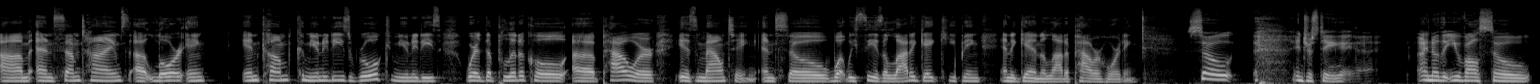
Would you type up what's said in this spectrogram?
um, and sometimes uh, lower income income communities, rural communities where the political uh, power is mounting. And so what we see is a lot of gatekeeping and again, a lot of power hoarding. So interesting. I know that you've also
